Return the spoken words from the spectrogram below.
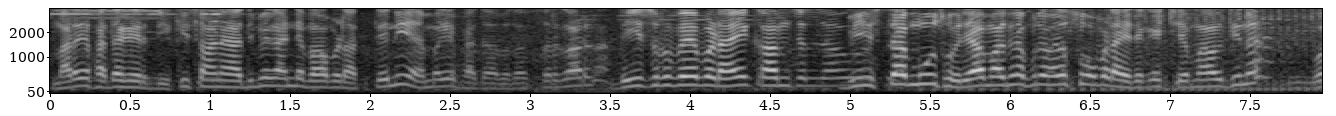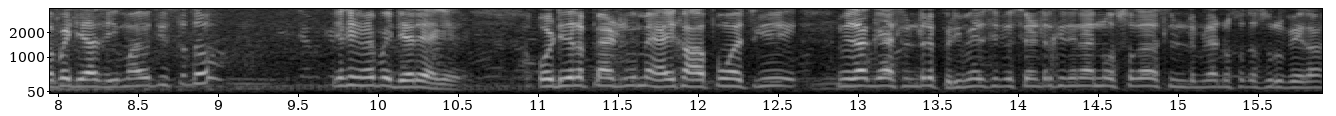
हमारा ये फ़ायदा कर दी किसान आदमी का भाव बढ़ाते नहीं है हमें फ़ायदा बता सरकार का। बीस रुपए बढ़ाए काम चल जाओ बीस तक मुँह हो रहा माधुरी ने पूरे मेरे सौ बढ़ाए थे कच्चे मारुति ने? वो मारुति से तो। ये कहीं में पेटिया रह गए। और डीजल पेट्रोल की महँगाई कहाँ पहुँच गई। मेरा गैस सिलेंडर फ्री में सिलेंडर कितना नौ सौ का सिलेंडर मिला नौ सौ दस रुपये का।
